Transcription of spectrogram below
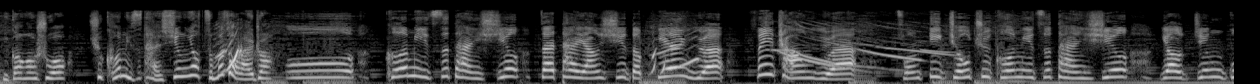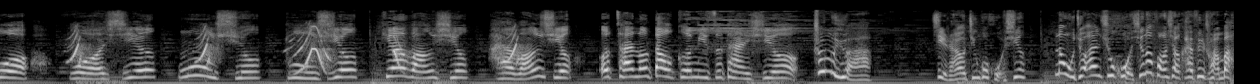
你刚刚说去可米斯坦星要怎么走来着？呃，可米斯坦星在太阳系的边缘，非常远。从地球去可米斯坦星要经过火星、木星、土星、天王星、海王星，呃，才能到可米斯坦星。这么远，既然要经过火星，那我就按去火星的方向开飞船吧。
